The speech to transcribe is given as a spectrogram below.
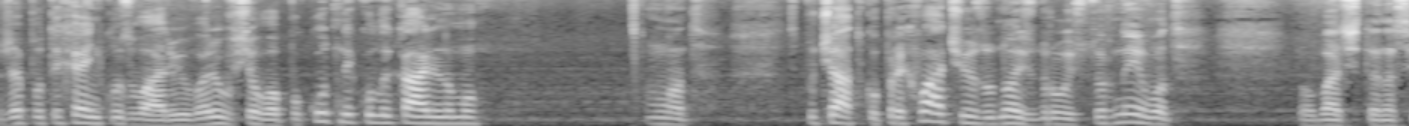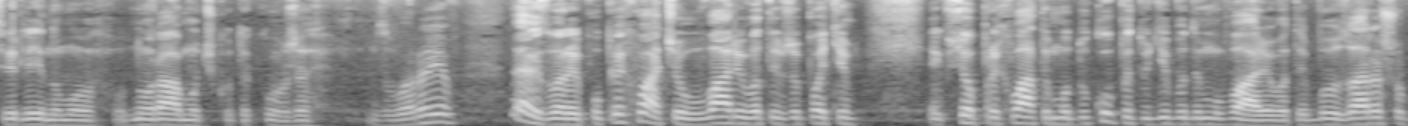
Вже потихеньку зварюю. Варю все в покутнику лекальному. От. Спочатку прихвачую з одної з другої сторони. От, ви бачите, на свірліному одну рамочку таку вже зварив. Ну, як зварив, поприхвачував, варювати вже потім, як все прихватимо докупи, тоді будемо варювати. Бо зараз, щоб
